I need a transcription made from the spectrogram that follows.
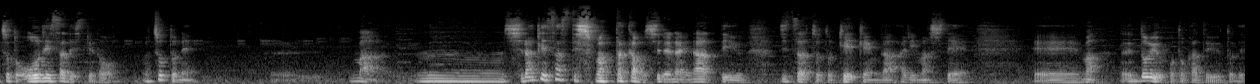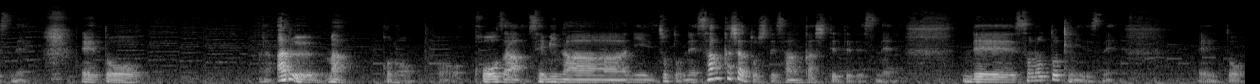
ちょっと大げさですけどちょっとねまあうーんしらけさせてしまったかもしれないなっていう実はちょっと経験がありまして、えーまあどういうことかというとですねえっ、とあるまあこの講座セミナーにちょっとね参加者として参加しててですねでその時にですねえっ、と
